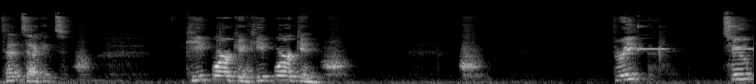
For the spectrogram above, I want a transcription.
10 seconds. Keep working, keep working. Three, two,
